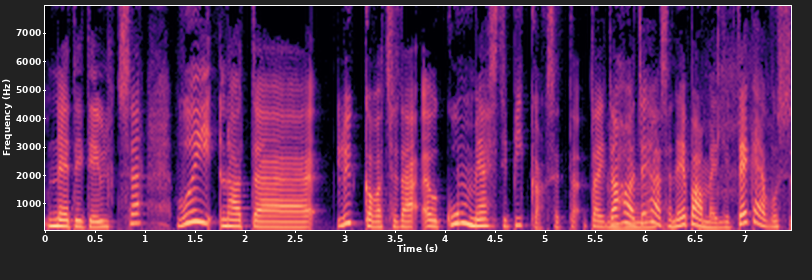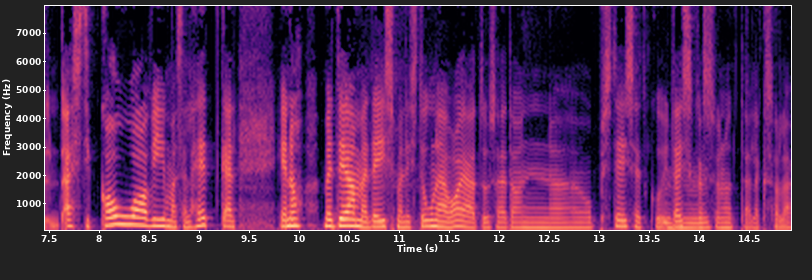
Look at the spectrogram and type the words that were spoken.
Need ei tee üldse või nad äh, lükkavad seda äh, kummi hästi pikaks, et ta, ta ei taha mm -hmm. teha, see on ebameeldiv tegevus hästi kaua viimasel hetkel. ja noh, me teame, teismeliste unevajadused on äh, hoopis teised kui mm -hmm. täiskasvanutel, eks ole.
